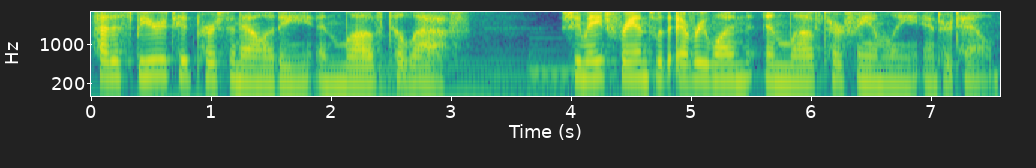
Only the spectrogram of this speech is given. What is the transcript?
had a spirited personality and loved to laugh. She made friends with everyone and loved her family and her town.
